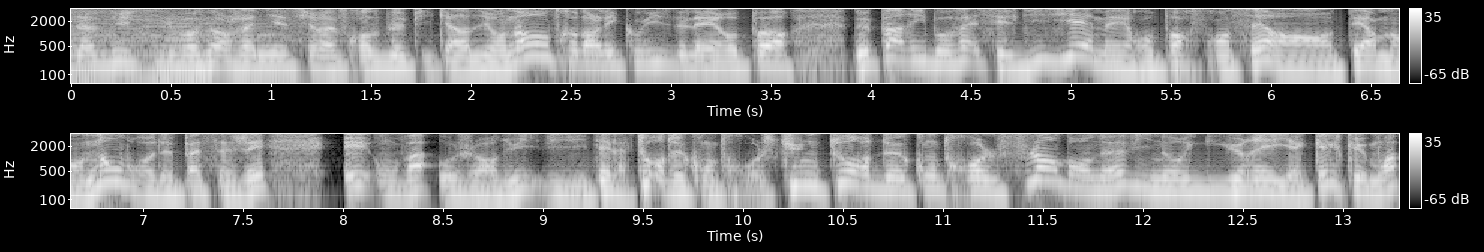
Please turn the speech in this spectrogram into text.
bienvenue Sylvain Norjanier sur France Bleu Picardie. On entre dans les coulisses de l'aéroport de Paris-Beauvais. C'est le dixième aéroport français en termes en nombre de passagers. Et on va aujourd'hui visiter la tour de contrôle. C'est une tour de contrôle flambant neuve, inaugurée il y a quelques mois.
